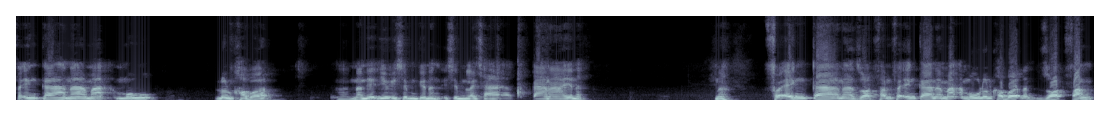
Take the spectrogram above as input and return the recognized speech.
Fa in kana ma'mu luôn khabar nè nanti yêu isim kia nan isim laisa kana ya nan nè. fa in kana giọt phắn fa in kana luôn khabar nan giọt phản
